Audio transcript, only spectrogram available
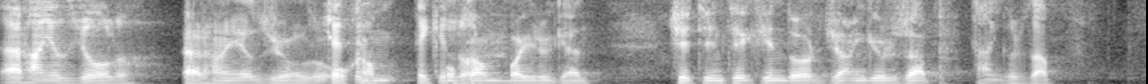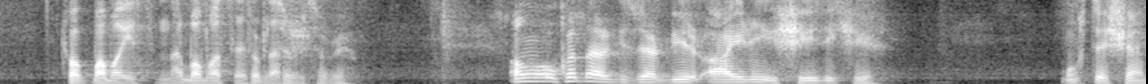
Erhan Yazıcıoğlu. Erhan Yazıcıoğlu, Çetin Okan, Tekindor. Okan Bayülgen, Çetin Tekindor, Can Gürzap. Yani Gürzap. Çok baba isimler, baba sesler. Tabii tabii tabii. Ama o kadar güzel bir aile işiydi ki. Muhteşem.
